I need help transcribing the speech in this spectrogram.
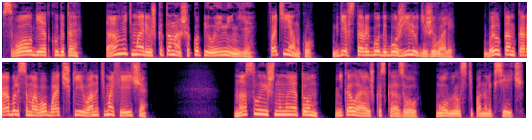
«С Волги откуда-то. Там ведь Марюшка-то наша купила именье, Фатьянку, где в старые годы божьи люди живали. Был там корабль самого батюшки Ивана Тимофеевича». «Наслышаны мы о том», Николаюшка сказывал, молвил Степан Алексеевич.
